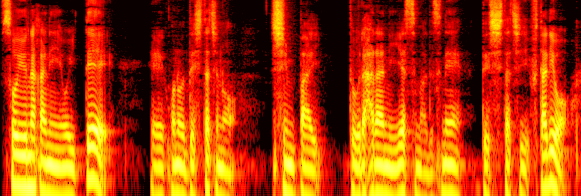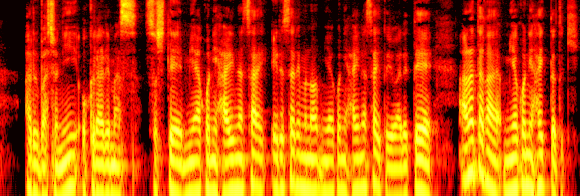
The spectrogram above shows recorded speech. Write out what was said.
そういう中において、えー、この弟子たちの心配と裏腹にイエス様はですね弟子たち二人をある場所に送られます。そして都に入りなさい。エルサレムの都に入りなさいと言われて、あなたが都に入った時、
